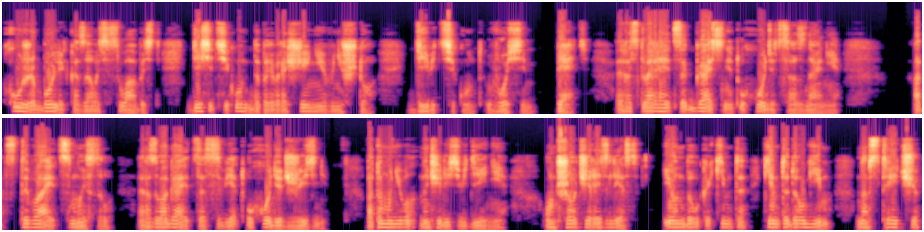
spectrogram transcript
Хуже боли казалась слабость. Десять секунд до превращения в ничто. Девять секунд. Восемь. Пять. Растворяется, гаснет, уходит сознание. Отстывает смысл. Разлагается свет, уходит жизнь. Потом у него начались видения. Он шел через лес, и он был каким-то, кем-то другим. Навстречу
